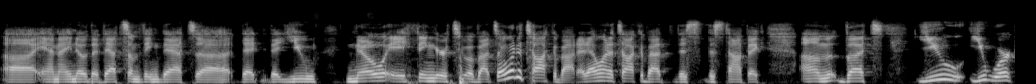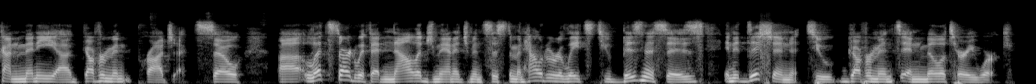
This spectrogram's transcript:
uh, and I know that that's something that uh, that that you know a thing or two about. So I want to talk about it. I want to talk about this this topic, um, but you you work on many uh, government projects. So uh, let's start with that knowledge management system and how it relates to businesses in addition to government and military work.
